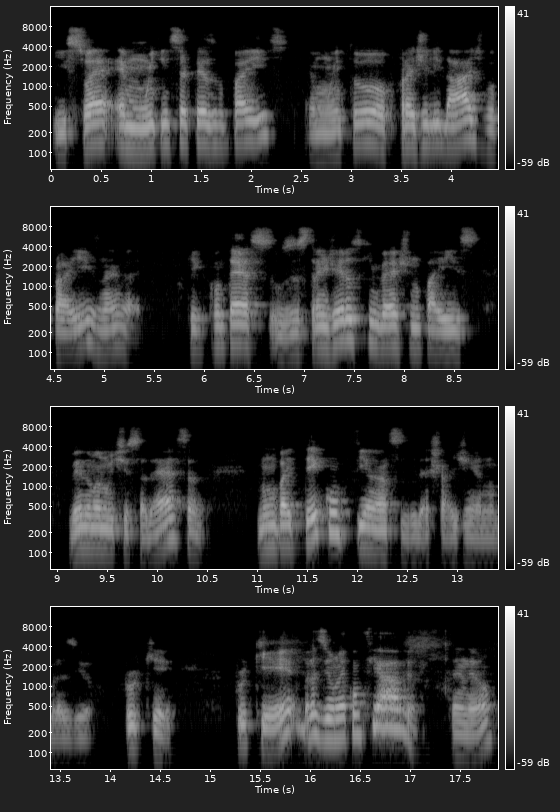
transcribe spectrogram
isso é, é muita incerteza para o país, é muito fragilidade para o país, né, velho? O que, que acontece? Os estrangeiros que investem no país vendo uma notícia dessa, não vai ter confiança de deixar dinheiro no Brasil. Por quê? Porque o Brasil não é confiável, entendeu?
